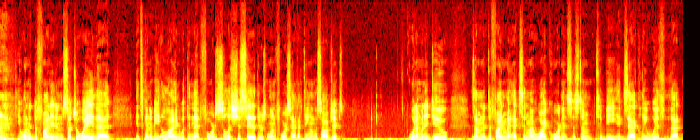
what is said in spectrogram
you want to define it in such a way that it's going to be aligned with the net force. So let's just say that there's one force acting on this object. What I'm going to do is I'm going to define my x and my y coordinate system to be exactly with that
